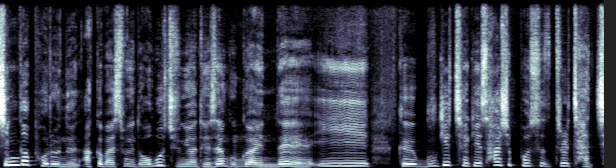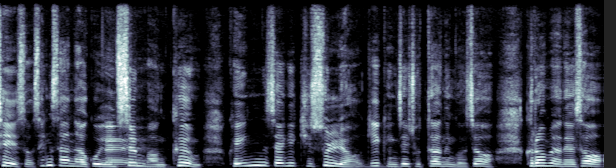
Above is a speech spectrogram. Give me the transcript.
싱가포르는 아까 말씀드린 너무 중요한 대상 음. 국가인데 이그 무기 체계 40%를 자체에서 생산하고 네. 있을 만큼 굉장히 기술력이 음. 굉장히 좋다는 거죠. 그런 면에서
